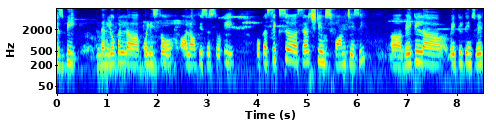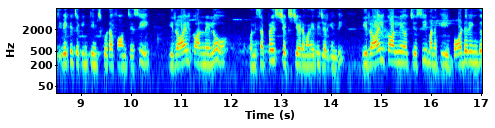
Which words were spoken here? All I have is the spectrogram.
SB then local పోలీస్తో ఆల్ ఆఫీసర్స్ తోటి ఒక సిక్స్ సెర్చ్ టీమ్స్ ఫామ్ చేసి vehicle vehicle teams vehicle checking teams కూడా ఫామ్ చేసి ఈ రాయల్ కాలనీలో కొన్ని సర్ప్రైజ్ చెక్స్ చేయడం అనేది జరిగింది. ఈ రాయల్ కాలనీ వచ్చేసి మనకి బార్డరింగ్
